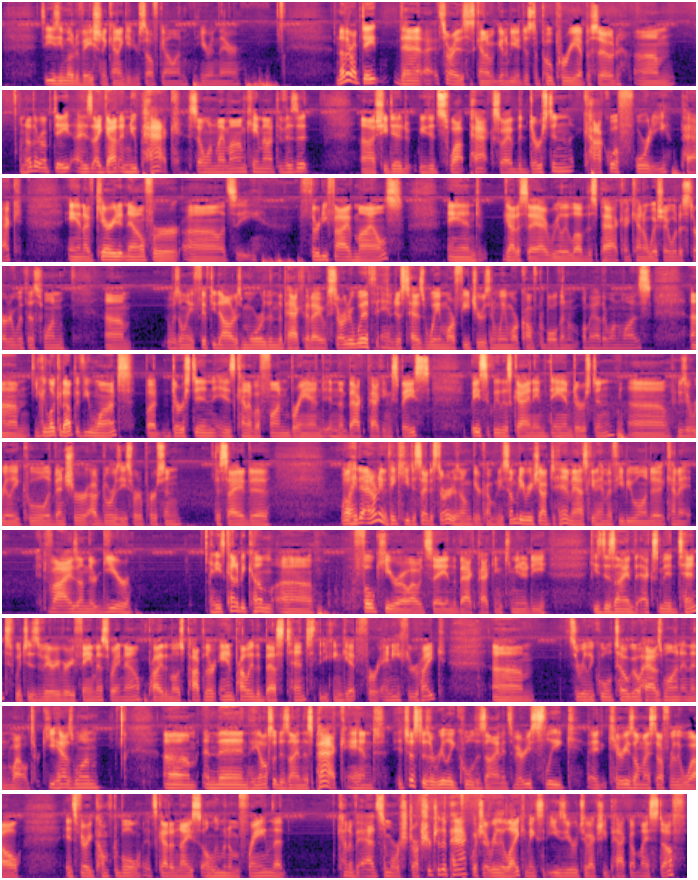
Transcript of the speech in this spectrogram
it's easy motivation to kind of get yourself going here and there. Another update that sorry, this is kind of going to be just a potpourri episode. Um, another update is I got a new pack. So when my mom came out to visit, uh, she did we did swap packs. So I have the Durston Kakwa 40 pack, and I've carried it now for uh, let's see, 35 miles, and gotta say I really love this pack. I kind of wish I would have started with this one. Um, it was only $50 more than the pack that I started with and just has way more features and way more comfortable than what my other one was. Um, you can look it up if you want, but Durston is kind of a fun brand in the backpacking space. Basically, this guy named Dan Durston, uh, who's a really cool adventurer, outdoorsy sort of person, decided to. Well, he, I don't even think he decided to start his own gear company. Somebody reached out to him asking him if he'd be willing to kind of advise on their gear and he's kind of become a folk hero, I would say, in the backpacking community. He's designed the X Mid tent, which is very, very famous right now. Probably the most popular and probably the best tent that you can get for any through hike. Um, it's a really cool. Togo has one, and then Wild Turkey has one. Um, and then he also designed this pack, and it just is a really cool design. It's very sleek. It carries all my stuff really well. It's very comfortable. It's got a nice aluminum frame that kind of adds some more structure to the pack, which I really like. It makes it easier to actually pack up my stuff.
